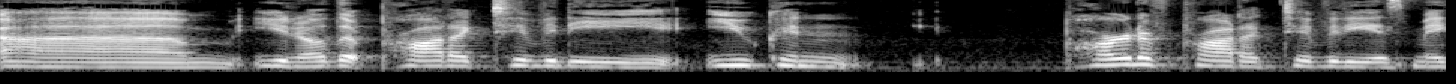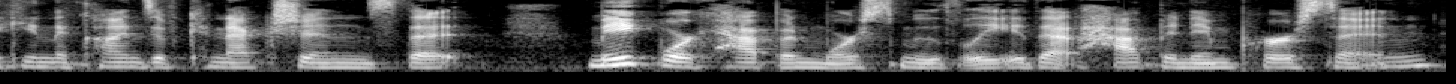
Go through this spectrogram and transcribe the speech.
Um you know that productivity you can part of productivity is making the kinds of connections that make work happen more smoothly that happen in person.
